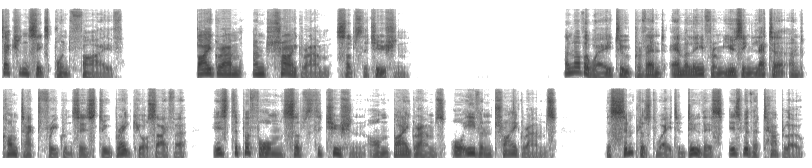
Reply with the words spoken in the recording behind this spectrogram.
Section 6.5 Bigram and trigram substitution. Another way to prevent Emily from using letter and contact frequencies to break your cipher is to perform substitution on bigrams or even trigrams. The simplest way to do this is with a tableau.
